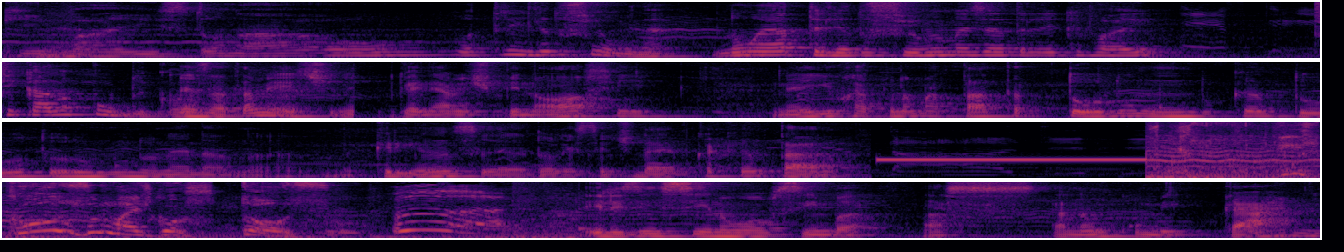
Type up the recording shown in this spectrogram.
Que né? vai se tornar o, a trilha do filme, né? Não é a trilha do filme, mas é a trilha que vai ficar no público. Né? Exatamente. Né? Ganharam spin-off, né? E o Ratuna Matata todo mundo cantou, todo mundo, né? Na, na, na criança, adolescente da época cantaram. Viscoso, mas gostoso. Eles ensinam ao Simba a, a não comer carne,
